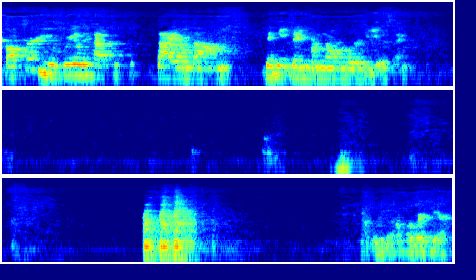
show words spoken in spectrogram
copper, you really have to dial down the heat that you normally be using. We over here.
